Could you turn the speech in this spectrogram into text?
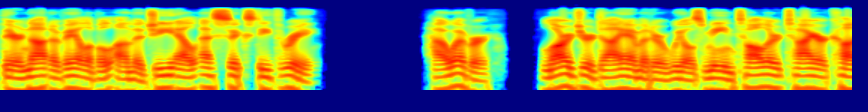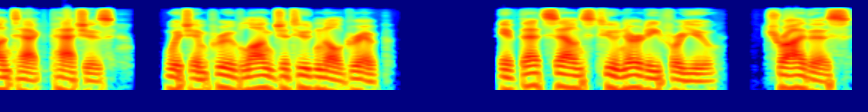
they're not available on the GLS 63. However, larger diameter wheels mean taller tire contact patches, which improve longitudinal grip. If that sounds too nerdy for you, try this.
